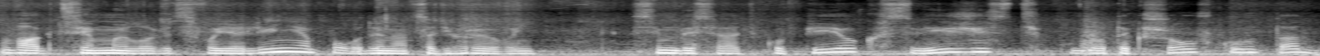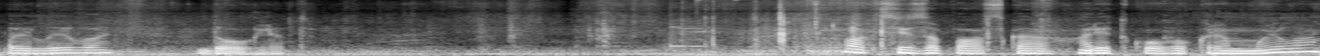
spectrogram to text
В акції мило від своя лінія по 11 гривень. 70 копійок, свіжість, дотик шовку та дбайливий догляд. В акції запаска рідкого крем-мила,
